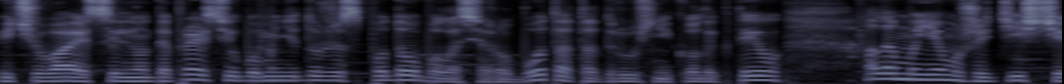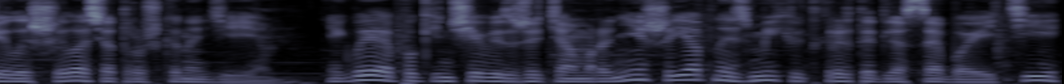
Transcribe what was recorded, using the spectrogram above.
Відчуваю сильну депресію, бо мені дуже сподобалася робота та дружній колектив, але в моєму житті ще й лишилася трошки надії. Якби я покінчив із життям раніше, я б не зміг відкрити для себе IT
